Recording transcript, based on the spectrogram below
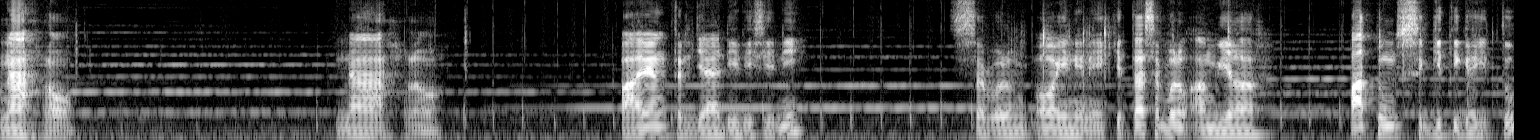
Nah, lo. Nah, lo. Apa yang terjadi di sini? Sebelum oh ini nih, kita sebelum ambil patung segitiga itu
